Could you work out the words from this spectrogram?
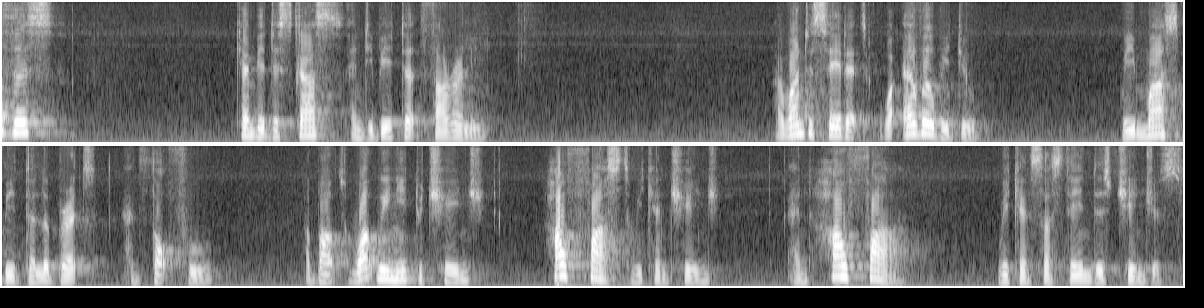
of this can be discussed and debated thoroughly. I want to say that whatever we do, we must be deliberate and thoughtful about what we need to change, how fast we can change, and how far we can sustain these changes.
